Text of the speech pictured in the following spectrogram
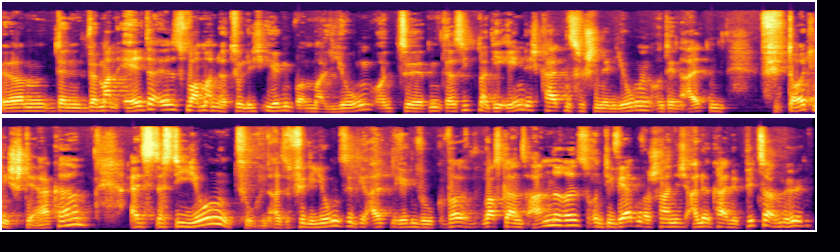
Ähm, denn wenn man älter ist, war man natürlich irgendwann mal jung und äh, da sieht man die Ähnlichkeiten zwischen den Jungen und den Alten deutlich stärker, als dass die Jungen tun. Also für die Jungen sind die Alten irgendwo was ganz anderes und die werden wahrscheinlich alle keine Pizza mögen,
